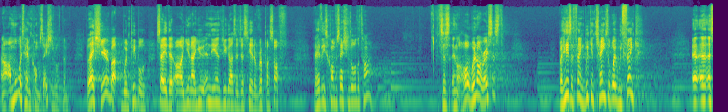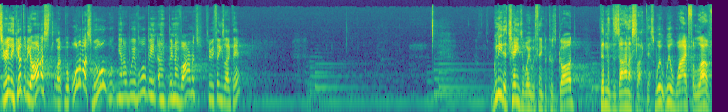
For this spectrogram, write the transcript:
And I'm always having conversations with them. But they share about when people say that, oh, you know, you Indians, you guys are just here to rip us off. They have these conversations all the time. It's just, and, oh, we're not racist. But here's the thing we can change the way we think. And it's really good to be honest. Like all of us, we all, you know, we've all been in environments through things like that. We need to change the way we think because God didn't design us like this. We're, we're wired for love.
